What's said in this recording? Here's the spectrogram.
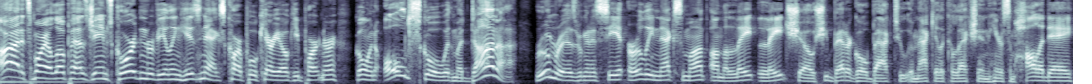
All right, it's Mario Lopez. James Corden revealing his next carpool karaoke partner, going old school with Madonna. Rumor is we're going to see it early next month on the Late Late Show. She better go back to Immaculate Collection. Here's some Holiday,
